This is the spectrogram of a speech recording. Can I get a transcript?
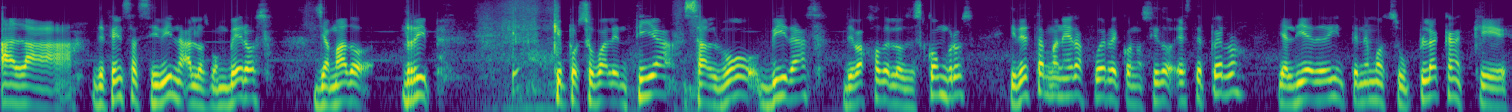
a la defensa civil, a los bomberos, llamado Rip, que por su valentía salvó vidas debajo de los escombros y de esta manera fue reconocido este perro. Y al día de hoy tenemos su placa que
